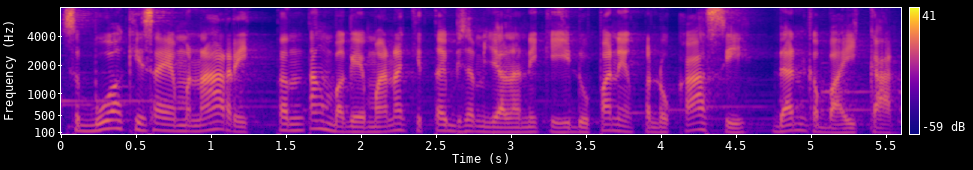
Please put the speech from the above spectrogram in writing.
Sebuah kisah yang menarik tentang bagaimana kita bisa menjalani kehidupan yang penuh kasih dan kebaikan.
